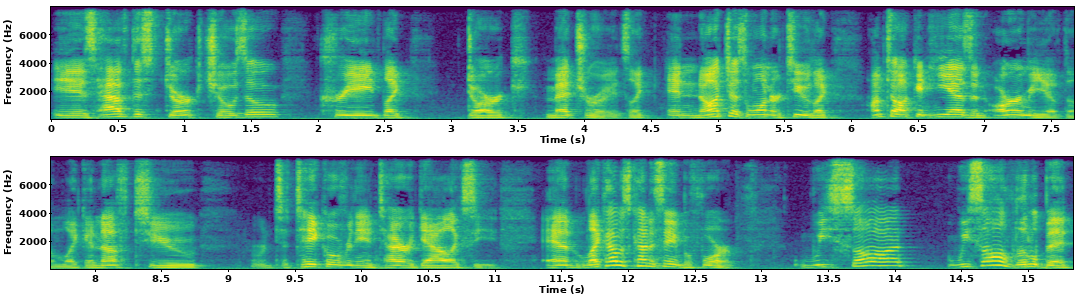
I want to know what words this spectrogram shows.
is have this Dark Chozo create like dark Metroids, like and not just one or two. Like I'm talking, he has an army of them, like enough to to take over the entire galaxy. And like I was kind of saying before, we saw we saw a little bit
